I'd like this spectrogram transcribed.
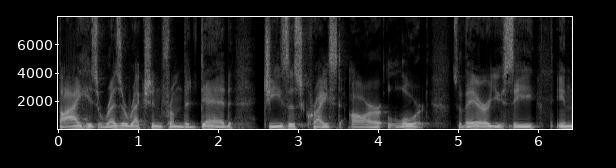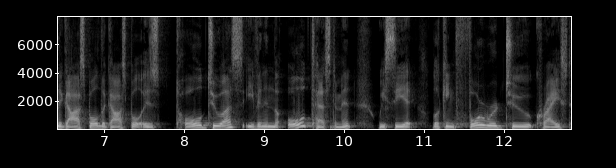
by his resurrection from the dead, Jesus Christ our Lord. So, there you see in the gospel, the gospel is told to us, even in the Old Testament. We see it looking forward to Christ,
